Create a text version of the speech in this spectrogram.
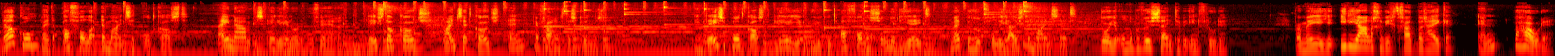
Welkom bij de Afvallen en Mindset podcast. Mijn naam is Eleonore de Bouverre, leefstijlcoach, mindsetcoach en ervaringsdeskundige. In deze podcast leer je hoe je kunt afvallen zonder dieet met behulp van de juiste mindset door je onderbewustzijn te beïnvloeden, waarmee je je ideale gewicht gaat bereiken en behouden.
